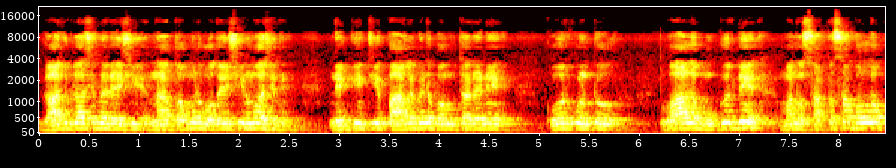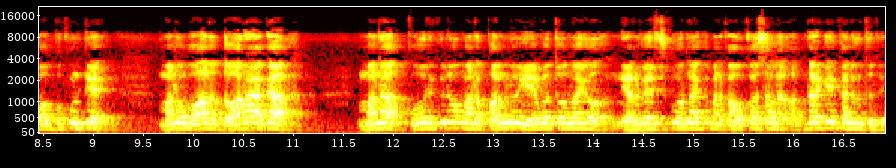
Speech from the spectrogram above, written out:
గాజు గ్లాసు మీద వేసి నా తమ్ముడు ఉదయ శ్రీనివాసుని నెగ్గించి పార్లమెంట్ పంపుతారని కోరుకుంటూ వాళ్ళ ముగ్గురిని మనం చట్టసభల్లో పంపుకుంటే మనం వాళ్ళ ద్వారాగా మన కోరికలు మన పనులు ఏమవుతున్నాయో నెరవేర్చుకోవడానికి మనకు అవకాశాలు అందరికీ కలుగుతుంది.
